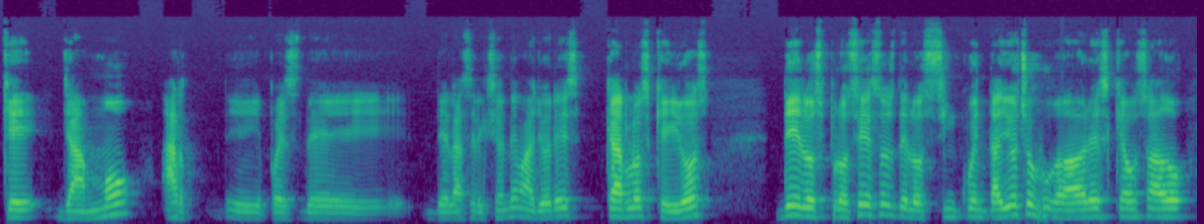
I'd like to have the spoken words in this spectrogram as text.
que llamó eh, pues de, de, la selección de mayores, Carlos Queiroz, de los procesos de los 58 jugadores que ha usado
